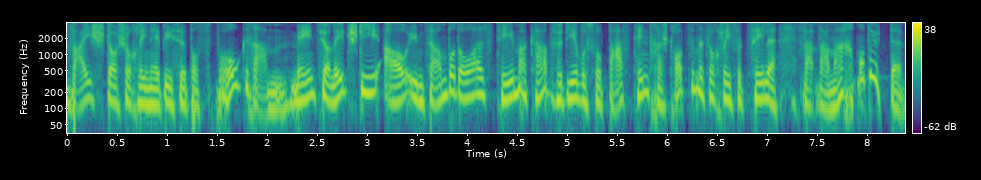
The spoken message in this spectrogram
Weißt du da schon ein bisschen etwas über das Programm? Wir haben es ja letzte auch im Zambo hier als Thema gehabt. Für die, die es verpasst haben, kannst du trotzdem so ein bisschen erzählen, was, was macht man dort?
